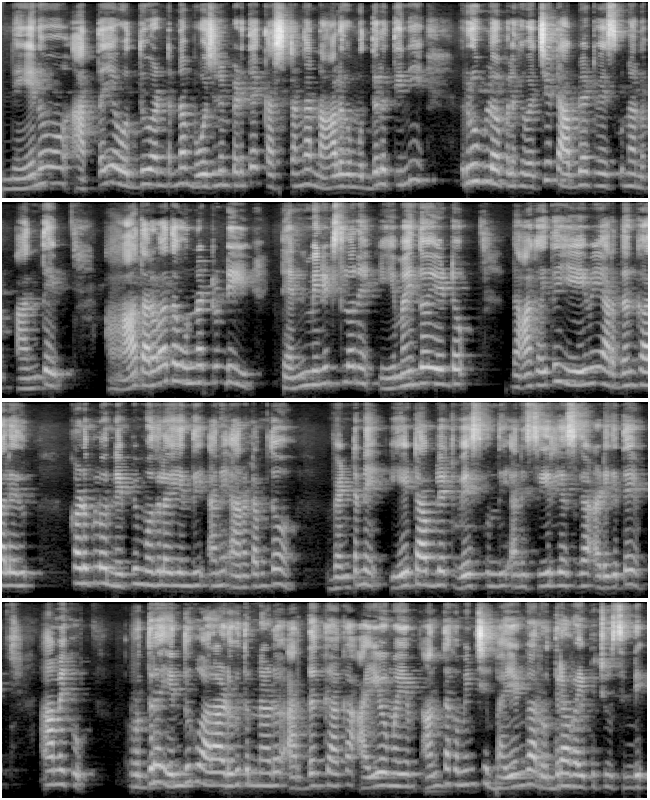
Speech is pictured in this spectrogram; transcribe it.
నేను అత్తయ్య వద్దు అంటున్న భోజనం పెడితే కష్టంగా నాలుగు ముద్దలు తిని రూమ్ లోపలికి వచ్చి టాబ్లెట్ వేసుకున్నాను అంతే. ఆ తర్వాత ఉన్నట్టుండి టెన్ మినిట్స్లోనే ఏమైందో ఏంటో? నాకైతే ఏమీ అర్థం కాలేదు. కడుపులో నొప్పి మొదలయ్యింది అని అనటంతో వెంటనే ఏ టాబ్లెట్ వేసుకుంది అని సీరియస్గా అడిగితే ఆమెకు రుద్ర ఎందుకు అలా అడుగుతున్నాడో అర్థం కాక అయోమయం అంతకు మించి భయంగా రుద్ర వైపు చూసింది.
